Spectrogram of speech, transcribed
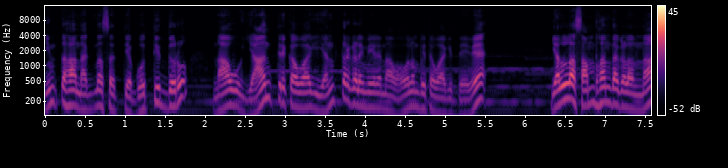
ಇಂತಹ ನಗ್ನ ಸತ್ಯ ಗೊತ್ತಿದ್ದರೂ ನಾವು ಯಾಂತ್ರಿಕವಾಗಿ ಯಂತ್ರಗಳ ಮೇಲೆ ನಾವು ಅವಲಂಬಿತವಾಗಿದ್ದೇವೆ. ಎಲ್ಲ ಸಂಬಂಧಗಳನ್ನು,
